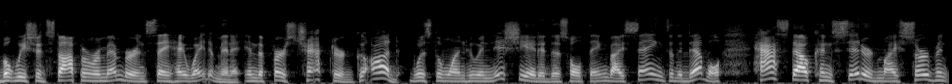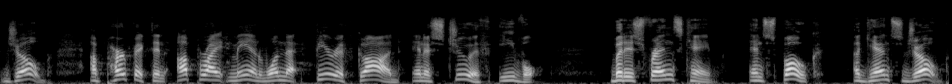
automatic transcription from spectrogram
But we should stop and remember and say, hey, wait a minute. In the first chapter, God was the one who initiated this whole thing by saying to the devil, Hast thou considered my servant Job? a perfect and upright man, one that feareth God and escheweth evil. But his friends came and spoke against Job.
